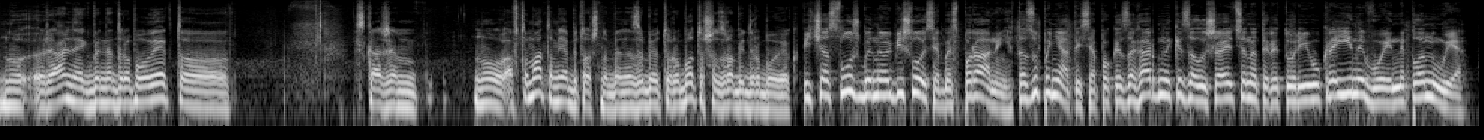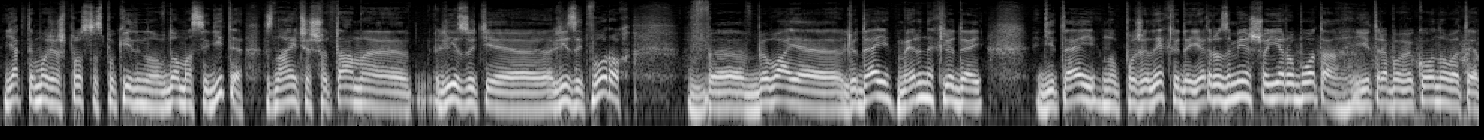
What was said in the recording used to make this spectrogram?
ну, реально, якби не дробовик, то, скажімо, ну, автоматом я би точно би не зробив ту роботу, що зробить дробовик. Під час служби не обійшлося без поранень та зупинятися, поки загарбники залишаються на території України. Воїн не планує. Як ти можеш просто спокійно вдома сидіти, знаючи, що там е, лізуть, е, лізить ворог, вбиває людей, мирних людей, дітей, ну, пожилих людей. Я розумію, що є робота, її треба виконувати.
